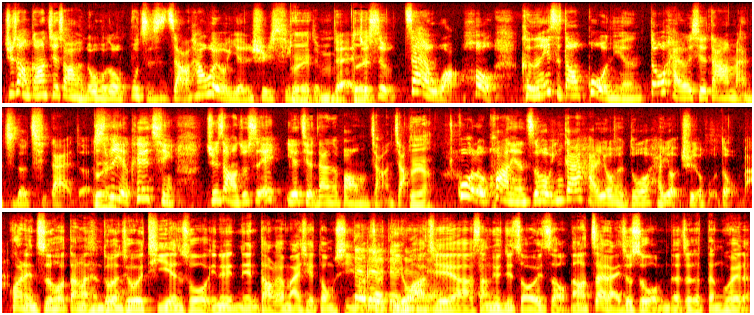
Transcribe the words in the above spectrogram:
局长刚刚介绍很多活动，不只是这样，它会有延续性的，对，对不对？就是再往后，可能一直到过年，都还有一些大家蛮值得期待的，是不是？也可以请局长，就是哎，也简单的帮我们讲一讲。对呀、啊，过了跨年之后，应该还有很多很有趣的活动吧。跨年之后，当然很多人就会体验说，因为年到了要买一些东西嘛，对对对对对，就迪化街啊、商圈去走一走，然后再来就是我们的这个灯会了。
